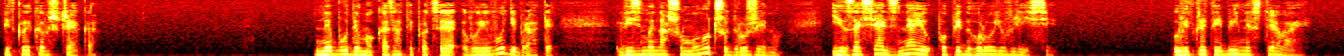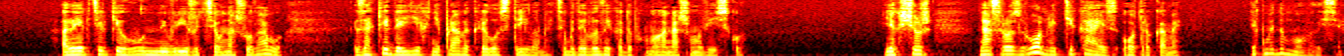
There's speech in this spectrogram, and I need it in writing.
підкликав щека. Не будемо казати про це воєводі, брате. Візьми нашу молодшу дружину і засядь з нею попід горою в лісі. У відкритий бій не встрявай. Але як тільки гунни вріжуться в нашу лаву, закидай їхнє праве крило стрілами. Це буде велика допомога нашому війську. Якщо ж нас розгромлять, тікай з отроками, як ми домовилися,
